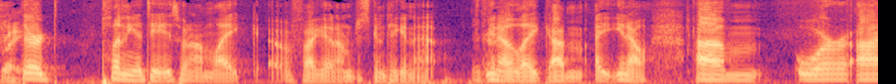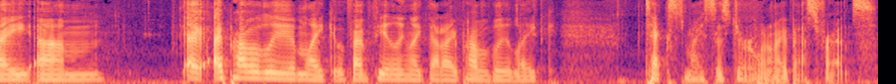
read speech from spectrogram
Right. There are plenty of days when I'm like, oh, fuck it, I'm just gonna take a nap. You know, like um, I, you know, um, or I um, I, I probably am like, if I'm feeling like that, I probably like text my sister or one of my best friends.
